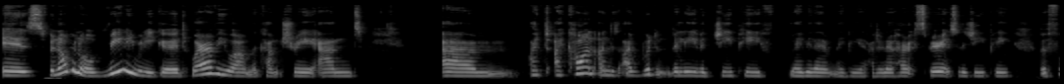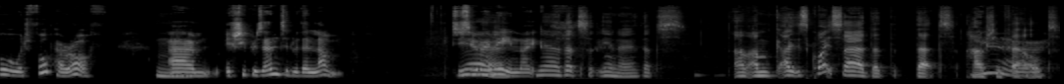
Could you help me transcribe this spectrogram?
is phenomenal, really, really good wherever you are in the country. And um, I, I can't under, I wouldn't believe a GP, maybe they, maybe, I don't know, her experience with a GP before would fob her off mm. um, if she presented with a lump. Do you yeah. see what I mean? Like, yeah, that's you know, that's I'm. I, it's quite sad that that's how yeah. she felt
